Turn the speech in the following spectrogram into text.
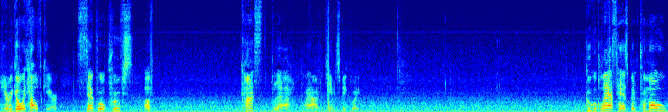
Here we go with healthcare. Several proofs of const. I can't even speak right. Google Glass has been promo-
